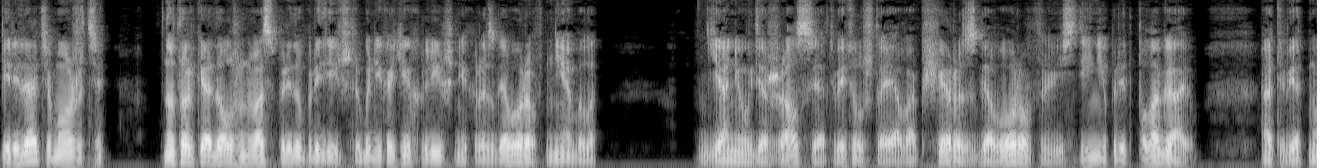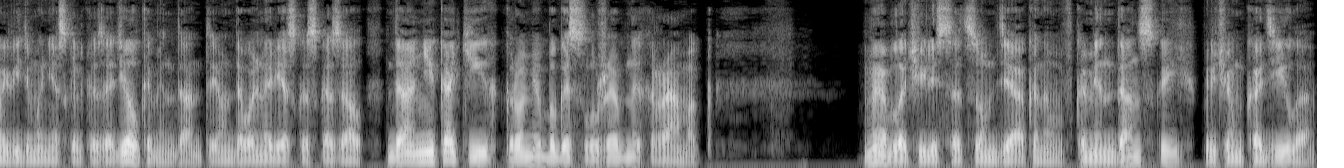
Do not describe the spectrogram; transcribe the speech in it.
«Передать можете, но только я должен вас предупредить, чтобы никаких лишних разговоров не было». Я не удержался и ответил, что я вообще разговоров вести не предполагаю. Ответ мой, видимо, несколько задел коменданта, и он довольно резко сказал, «Да, никаких, кроме богослужебных рамок». Мы облачились с отцом-диаконом в комендантской, причем кадила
